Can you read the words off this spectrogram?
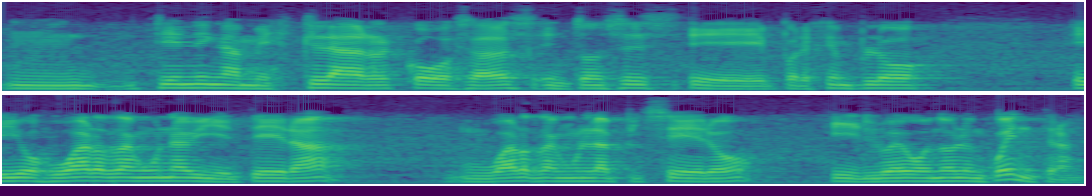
Mm, tienden a mezclar cosas, entonces, eh, por ejemplo, ellos guardan una billetera, guardan un lapicero y luego no lo encuentran.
